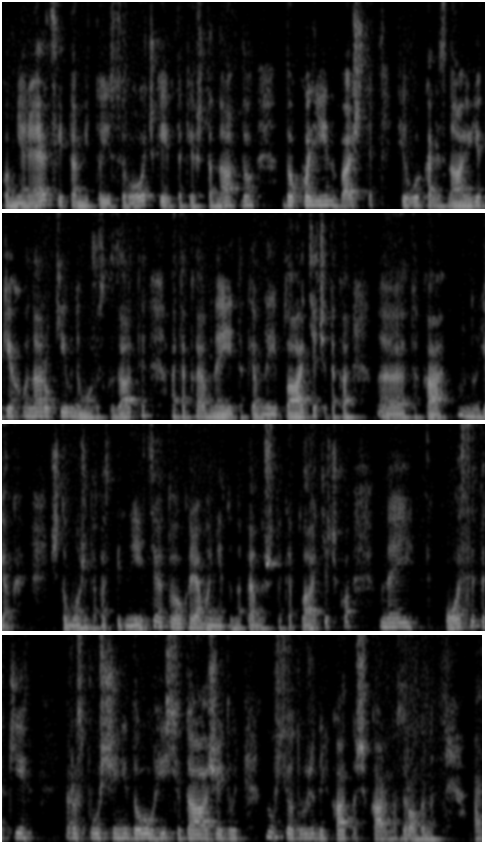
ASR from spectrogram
комірець від, від тої сорочки, і в таких штанах до, до колін. Бачите, фігурка не знаю, яких вона років, не можу сказати. А таке в неї, таке в неї плаття, чи така, е, така, ну як, чи то може така спідниця, а то окремо ні, то напевно, що таке платтячко в неї, коси такі розпущені, довгі, сюди аж йдуть. Ну, все дуже делікатно, шикарно зроблено. А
